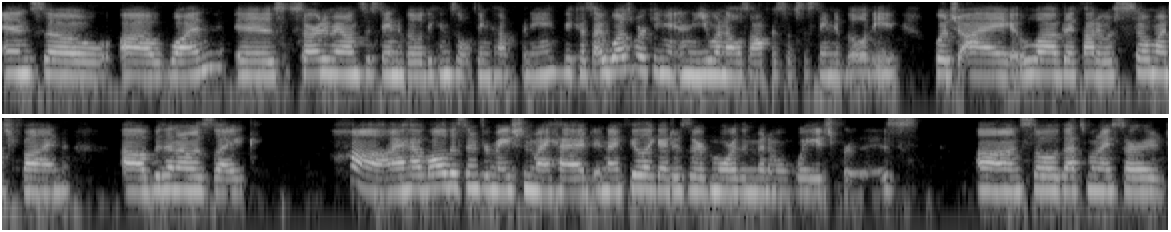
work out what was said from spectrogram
And so uh, one is starting my own sustainability consulting company because I was working in the UNL's Office of Sustainability, which I loved. I thought it was so much fun. Uh, but then I was like, huh, I have all this information in my head and I feel like I deserve more than minimum wage for this. Um, so that's when I started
